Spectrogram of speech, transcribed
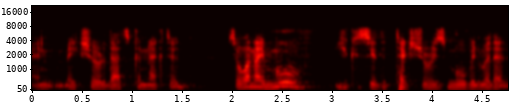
and make sure that's connected. So when I move, you can see the texture is moving with it.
